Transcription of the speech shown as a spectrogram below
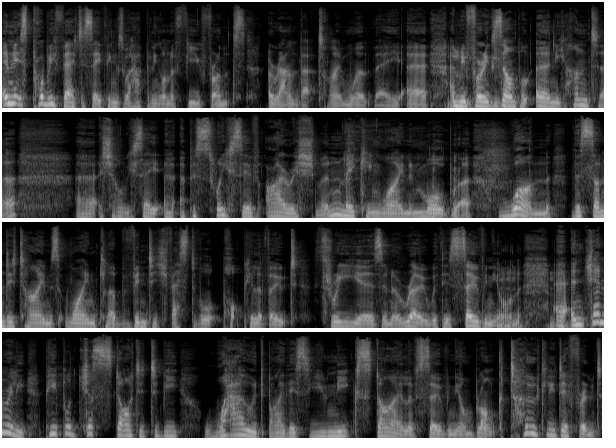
and it's probably fair to say things were happening on a few fronts around that time, weren't they? Uh, I Mm, mean, for example, Ernie Hunter, uh, shall we say, a, a persuasive Irishman making wine in Marlborough, won the Sunday Times Wine Club Vintage Festival popular vote three years in a row with his Sauvignon. Uh, and generally, people just started to be wowed by this unique style of Sauvignon Blanc, totally different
